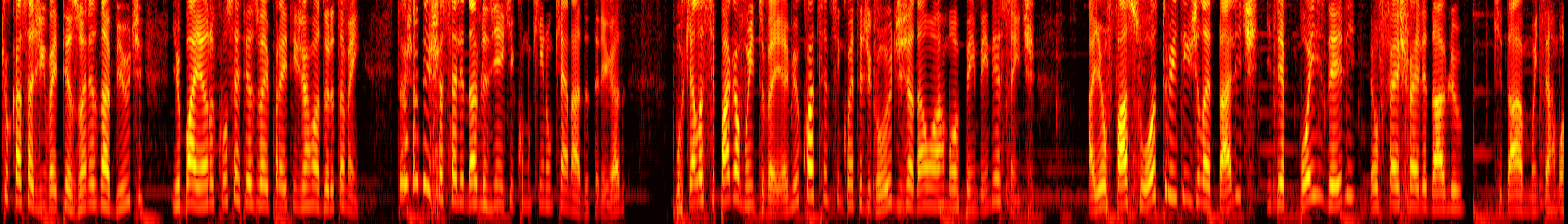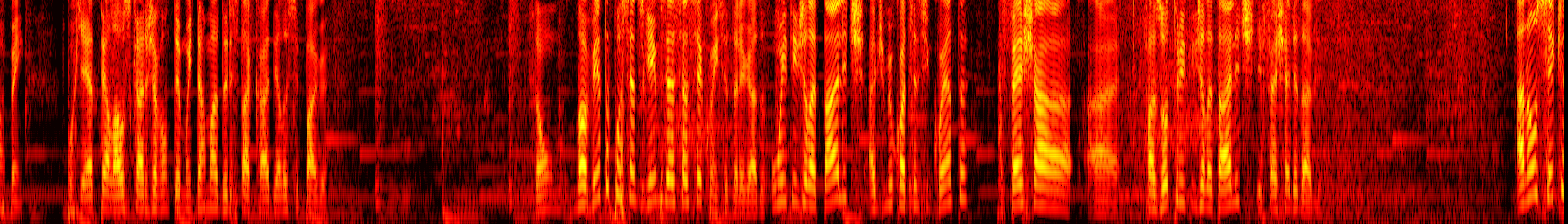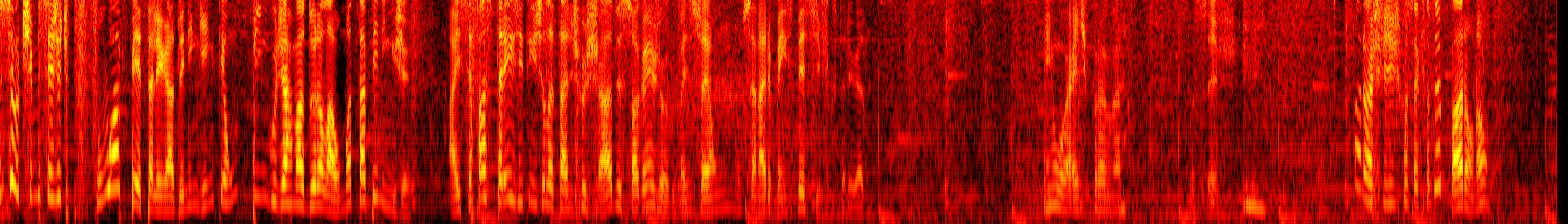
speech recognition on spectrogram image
que o caçadinho vai ter zonas na build e o baiano com certeza vai pra item de armadura também. Então eu já deixo essa LWzinha aqui como quem não quer nada, tá ligado? Porque ela se paga muito, velho. É 1450 de gold e já dá um armor pen bem decente. Aí eu faço outro item de Lethality e depois dele eu fecho a LW, que dá muita armor pen. Porque até lá os caras já vão ter muita armadura estacada e ela se paga. Então, 90% dos games essa é a sequência, tá ligado? Um item de Lethality, a de 1450, fecha a, a, faz outro item de Lethality e fecha a LW. A não ser que o seu time seja tipo full AP, tá ligado? E ninguém tem um pingo de armadura lá, uma Tab Ninja. Aí você faz três itens de Lethality rushado e só ganha o jogo. Mas isso é um, um cenário bem específico, tá ligado? Tem ward por agora. Tá safe. Mano, eu acho que a gente consegue fazer Baron, não?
